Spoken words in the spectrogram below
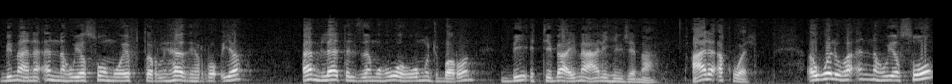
بمعنى أنه يصوم ويفطر لهذه الرؤية أم لا تلزمه وهو مجبر باتباع ما عليه الجماعة؟ على أقوال. أولها أنه يصوم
